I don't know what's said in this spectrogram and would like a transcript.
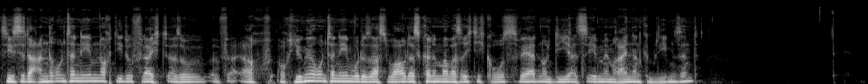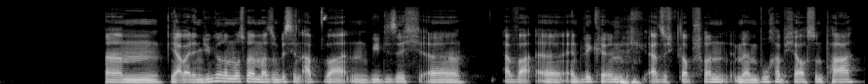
Siehst du da andere Unternehmen noch, die du vielleicht, also auch, auch jüngere Unternehmen, wo du sagst, wow, das könnte mal was richtig Großes werden und die als eben im Rheinland geblieben sind? Ähm, ja, bei den Jüngeren muss man mal so ein bisschen abwarten, wie die sich äh, äh, entwickeln. Ich, also ich glaube schon, in meinem Buch habe ich auch so ein paar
